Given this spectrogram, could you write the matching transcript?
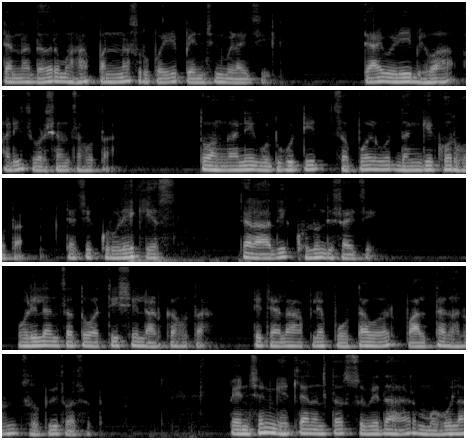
त्यांना दरमहा पन्नास रुपये पेन्शन मिळायची. त्यावेळी भिवा अडीच वर्षांचा होता. तो अंगाने गुटगुटीत चपळ व दंगेखोर होता. त्याचे कुरळे केस त्याला अधिक खुलून दिसायचे. वडिलांचा तो अतिशय लाडका होता. ते त्याला आपल्या पोटावर पालथा घालून झोपवीत असत पेन्शन घेतल्यानंतर सुभेदार महूला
